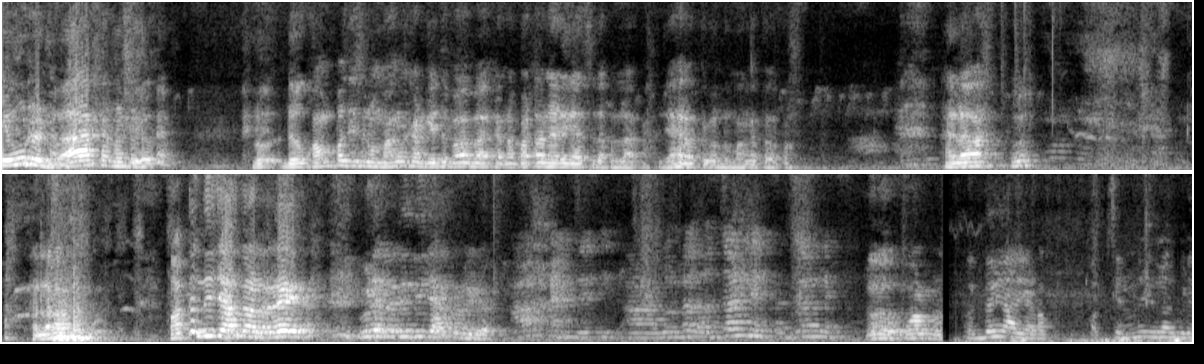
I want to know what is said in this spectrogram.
ఎవరు నువ్వు? అన్నట్టుడు నువ్వు నువ్వు కొంప తీసి నువ్వు మంగ కాడికి అయితే బాబా నా బట్టాన్ని అడిగేస్తుంది అసలు. జాగ్రత్తగా ఉండు మంగతో. హలో? హలో? మొత్తం తీసేస్తాడు రే. వీడియో తీసేస్తాడు వీడు. నువ్వు. వద్దయ్యా ఎడ ఒక చిన్న ఇలా కూడా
